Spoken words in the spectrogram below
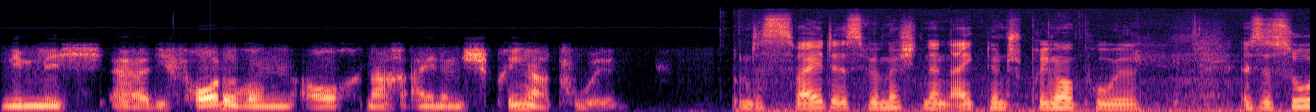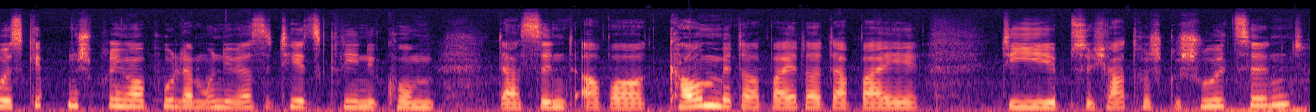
nämlich äh, die Forderung auch nach einem Springerpool. Und das Zweite ist, wir möchten einen eigenen Springerpool. Es ist so, es gibt einen Springerpool am Universitätsklinikum, da sind aber kaum Mitarbeiter dabei, die psychiatrisch geschult sind.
